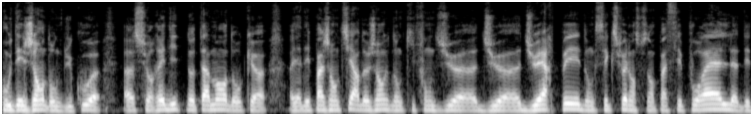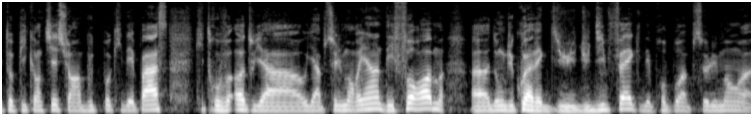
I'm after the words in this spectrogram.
ou des gens donc du coup euh, euh, sur Reddit notamment donc euh, il y a des pages entières de gens donc qui font du, du, RP donc sexuel en se faisant passer pour elle des topics entiers sur un bout de peau qui dépasse qui trouvent hot où il y a où il y a absolument rien des forums donc du coup avec du, deepfake des propos absolument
